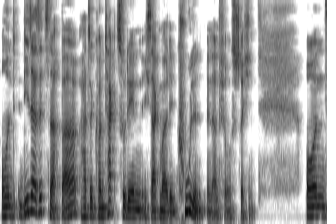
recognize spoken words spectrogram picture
Und dieser Sitznachbar hatte Kontakt zu den, ich sag mal, den coolen, in Anführungsstrichen. Und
